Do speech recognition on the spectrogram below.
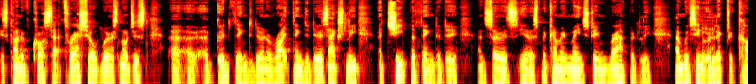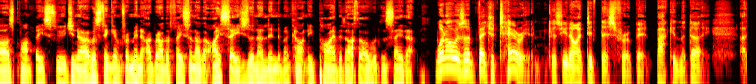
it's kind of crossed that threshold where it's not just a, a, good thing to do and a right thing to do; it's actually a cheaper thing to do. And so it's you know it's becoming mainstream rapidly. And we've seen yeah. it with electric cars, plant based food. You know, I was thinking for a minute I'd rather face another ice age than a Linda McCartney pie, but I thought I wouldn't say that. When I was a vegetarian, because you know I did this for a bit back in the day, uh,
